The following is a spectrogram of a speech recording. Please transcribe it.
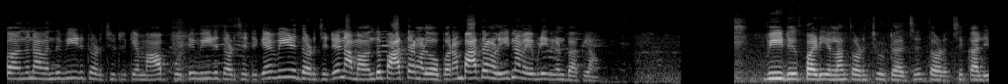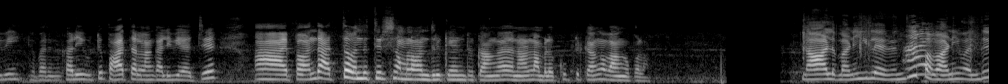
இப்போ வந்து நான் வந்து வீடு தொடச்சிட்ருக்கேன் மாப் போட்டு வீடு தொடச்சிட்ருக்கேன் வீடு தொடச்சிட்டு நம்ம வந்து பாத்திரம் கழுவ போகிறோம் பாத்திரம் கழுவிட்டு நம்ம எப்படி இருக்குன்னு பார்க்கலாம். வீடு படியெல்லாம் தொடச்சி விட்டாச்சு. தொடச்சி கழுவி இங்கே பாருங்கள் கழுவி விட்டு பாத்திரம்லாம் கழுவியாச்சு. இப்போ வந்து அத்தை வந்து திருச்சம்பளம் வந்திருக்கேன்னு இருக்காங்க அதனால் நம்மளை கூப்பிட்டுருக்காங்க. வாங்க போகலாம் நாலு மணியிலேருந்து இப்போ மணி வந்து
